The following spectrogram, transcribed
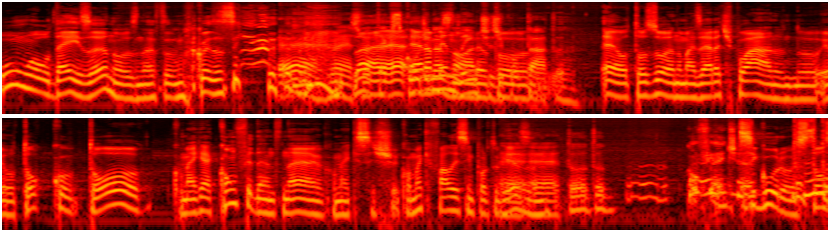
um ou dez anos, né? Uma coisa assim. É, é, só é, era menor. eu tô, de contato. É, eu tô zoando, mas era tipo, ah, no, eu tô, tô. Como é que é? Confident, né? Como é que se Como é que fala isso em português? É, né? é tô, tô Confiante. É. Seguro. Tô, Estou tô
